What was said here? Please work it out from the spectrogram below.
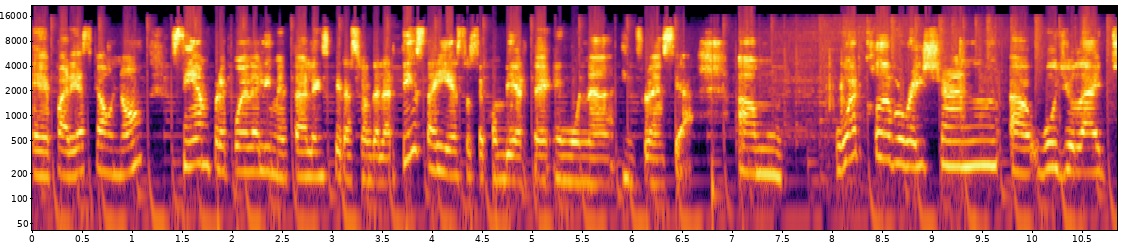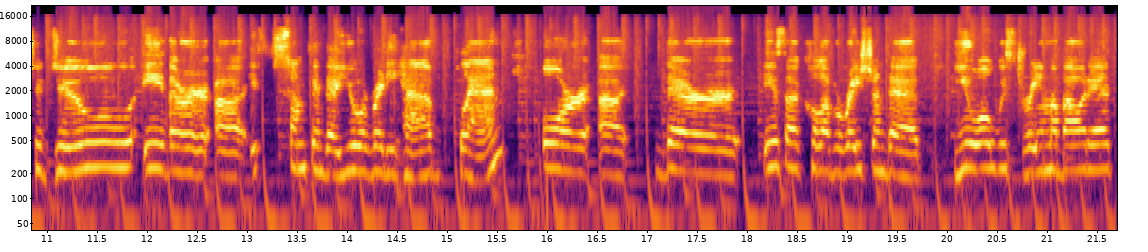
eh, parezca o no, siempre puede alimentar la inspiración del artista y esto se convierte en una influencia. What collaboration uh, would you like to do? Either uh, if something that you already have planned, or uh, there is a collaboration that you always dream about it,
